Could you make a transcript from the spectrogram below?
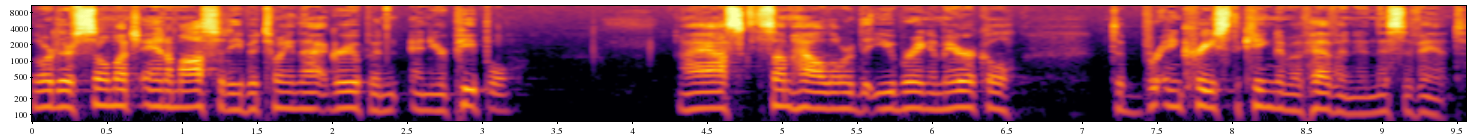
Lord, there's so much animosity between that group and, and your people. I ask somehow, Lord, that you bring a miracle to increase the kingdom of heaven in this event.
